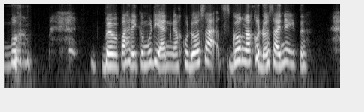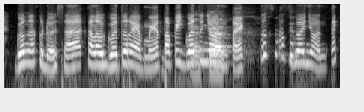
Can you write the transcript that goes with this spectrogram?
bu- beberapa hari kemudian ngaku dosa. Gue ngaku dosanya itu. Gue ngaku dosa kalau gue tuh remet tapi gue tuh nyontek. Terus pas gue nyontek,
